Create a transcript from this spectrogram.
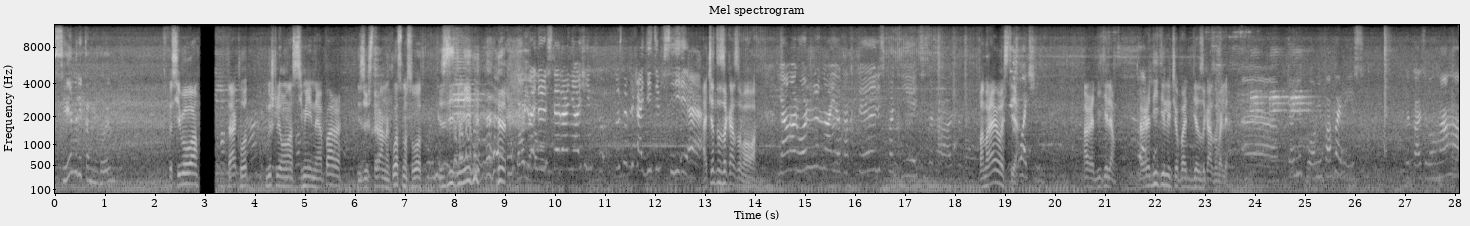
Всем рекомендую. Спасибо вам. Так, вот, вышли у нас семейная пара из ресторана «Космос», вот, с детьми. Давай я В этом ресторане очень вкусно, приходите все. А что ты заказывала? Я мороженое, коктейль, спагетти заказывала. Понравилось тебе? Очень. А родителям? А родители что заказывали? Э, Я не помню, папа рис заказывал. Мама,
